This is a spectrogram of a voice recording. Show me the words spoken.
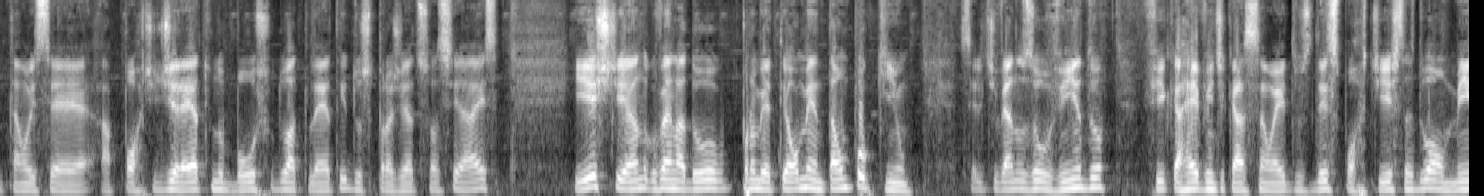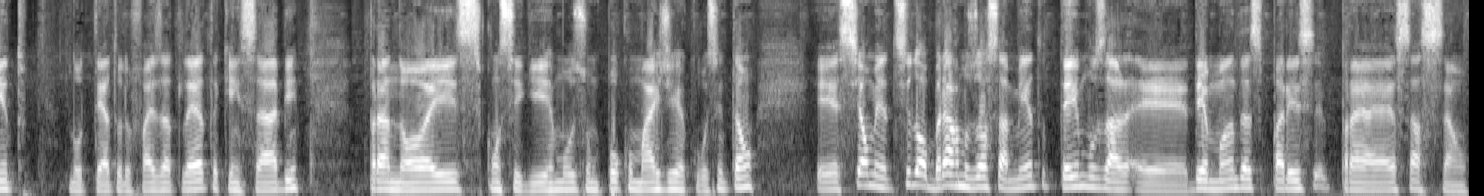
Então, isso é aporte direto no bolso do atleta e dos projetos sociais. E este ano o governador prometeu aumentar um pouquinho. Se ele estiver nos ouvindo, fica a reivindicação aí dos desportistas do aumento no teto do Faz Atleta, quem sabe, para nós conseguirmos um pouco mais de recurso. Então, eh, se, aumenta, se dobrarmos o orçamento, temos eh, demandas para essa ação.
